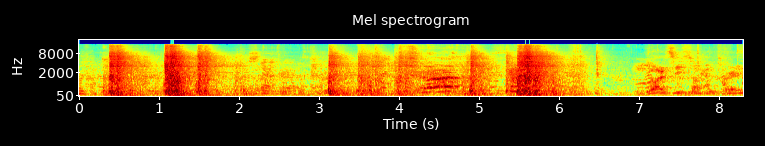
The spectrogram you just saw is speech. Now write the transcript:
You want to see something pretty?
